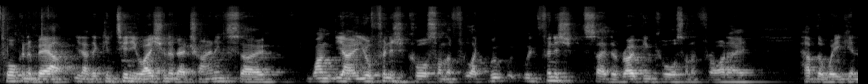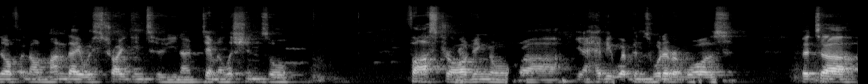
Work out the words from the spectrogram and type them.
talking about you know the continuation of our training. So one, you know, you'll finish a course on the like we, we'd finish say the roping course on a Friday, have the weekend off, and on Monday we're straight into you know demolitions or fast driving or uh, you know heavy weapons, whatever it was. But uh,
